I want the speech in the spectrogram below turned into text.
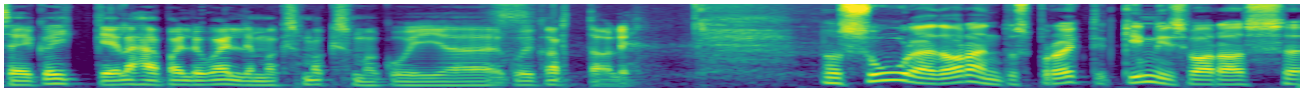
see kõik ei lähe palju kallimaks maksma, kui, kui karta oli? No suured arendusprojektid kinnisvaras eh,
